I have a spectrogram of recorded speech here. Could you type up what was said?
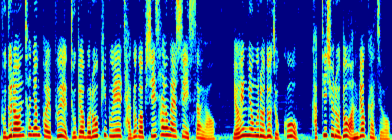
부드러운 천연 펄프 두 겹으로 피부에 자극 없이 사용할 수 있어요. 여행용으로도 좋고 갑티슈로도 완벽하죠.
